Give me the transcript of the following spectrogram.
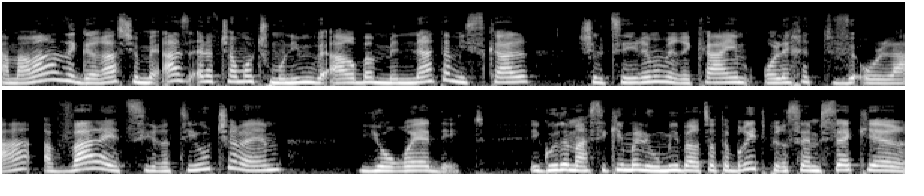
המאמר הזה גרס שמאז 1984 מנת המשכל של צעירים אמריקאים הולכת ועולה, אבל היצירתיות שלהם יורדת. איגוד המעסיקים הלאומי בארצות הברית פרסם סקר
